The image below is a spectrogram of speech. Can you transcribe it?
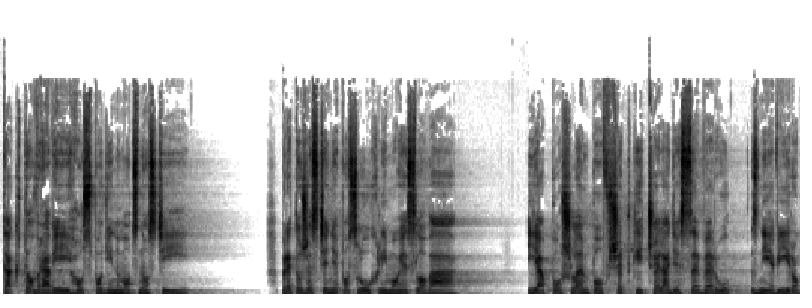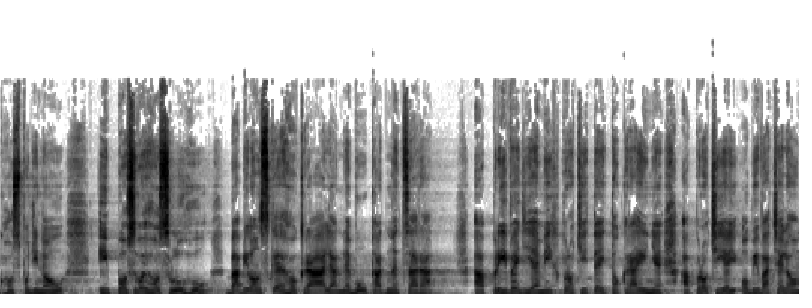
Takto vraví hospodin mocností. Pretože ste neposlúchli moje slová, ja pošlem po všetky čelade severu, znie výrok hospodinov, i po svojho sluhu, babylonského kráľa Nebúkadnecara, a privediem ich proti tejto krajine a proti jej obyvateľom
